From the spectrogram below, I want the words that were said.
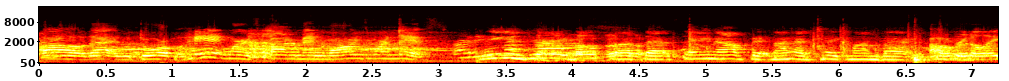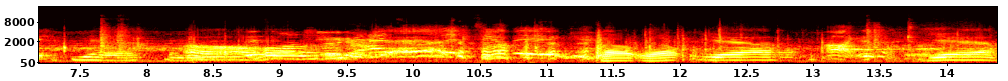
Oh, that is adorable. He ain't wearing Spider-Man tomorrow. He's wearing this. Me and Jerry both got that same outfit, and I had to take mine back. Oh, really? Yes. Oh, That's a little bit too big. Oh, well, Yeah. Oh, I yeah.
